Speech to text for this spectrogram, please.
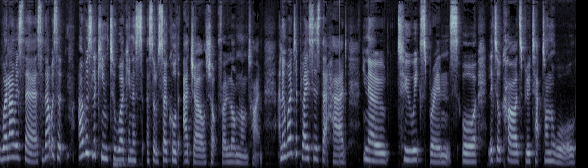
when I was there, so that was a, I was looking to work in a, a, sort of so-called agile shop for a long, long time. And I went to places that had, you know, two week sprints or little cards blue tacked on the wall,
